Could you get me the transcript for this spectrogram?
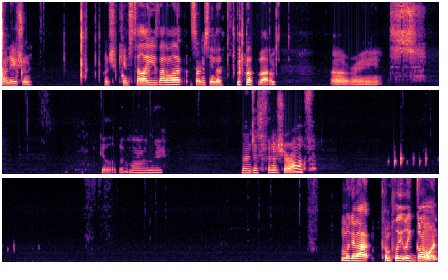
foundation. Which, can't you tell I use that a lot? I'm starting to see the, the bottom. Alright. Get a little bit more on there. And then just finish her off. Look at that. Completely gone.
